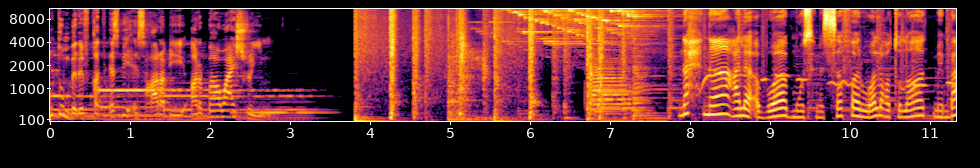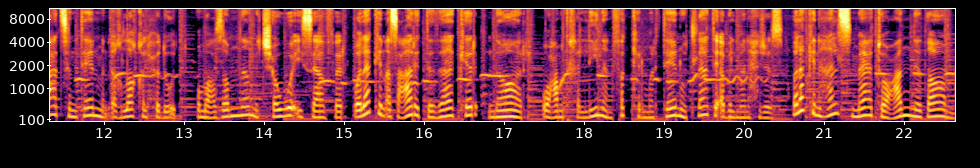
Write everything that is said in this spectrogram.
أنتم برفقة إس بي إس عربي 24 نحن على أبواب موسم السفر والعطلات من بعد سنتين من إغلاق الحدود ومعظمنا متشوق يسافر ولكن أسعار التذاكر نار وعم تخلينا نفكر مرتين وثلاثة قبل ما نحجز ولكن هل سمعتوا عن نظام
